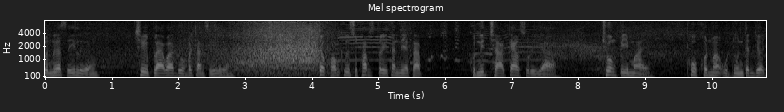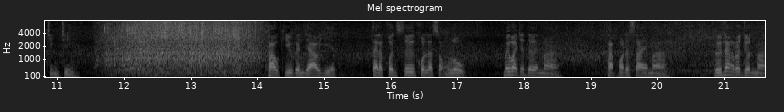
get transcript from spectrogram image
ส่วนเนื้อสีเหลือง ชื่อแปลว่าดวงพระจันทร์สีเหลือง เจ้าของคือสุภาพสตรีท่านเนี้ครับ คุณนิชชาแก้วสุริยา ช่วงปีใหม่ ผู้คนมาอุดหนุนกันเยอะจริง ๆ เข้าคิวกันยาวเหยียด แต่ละคนซื้อคนละสองลูก ไม่ว่าจะเดินมา ขับมอเตอร์ไซค์มา หรือนั่งรถยนต์มา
